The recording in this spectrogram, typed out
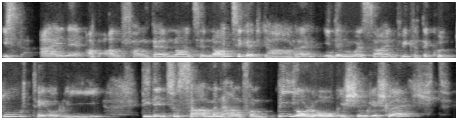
ist eine ab Anfang der 1990er Jahre in den USA entwickelte Kulturtheorie, die den Zusammenhang von biologischem Geschlecht,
